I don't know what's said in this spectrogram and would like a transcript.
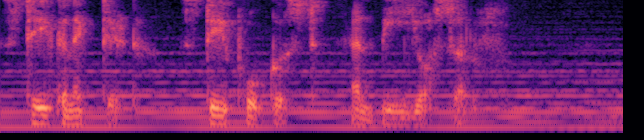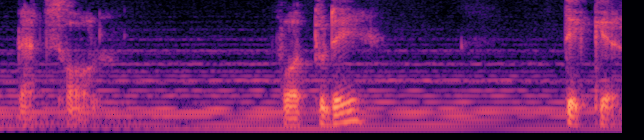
Stay connected, stay focused, and be yourself. That's all. For today, take care.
